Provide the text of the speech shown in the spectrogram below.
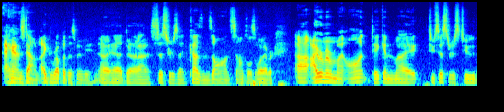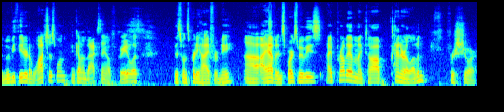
hands down. I grew up with this movie. I had uh, sisters, I had cousins, aunts, uncles, whatever. Uh, I remember my aunt taking my two sisters to the movie theater to watch this one and coming back saying how great it was. This one's pretty high for me. Uh, I have it in sports movies. I probably have it in my top 10 or 11 for sure.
